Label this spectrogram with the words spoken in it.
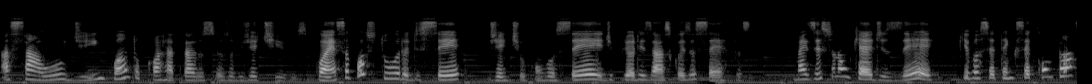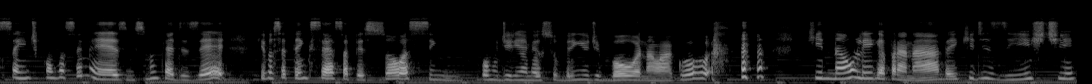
a saúde enquanto corre atrás dos seus objetivos. Com essa postura de ser gentil com você e de priorizar as coisas certas. Mas isso não quer dizer que você tem que ser complacente com você mesmo. Isso não quer dizer que você tem que ser essa pessoa assim, como diria meu sobrinho de boa na lagoa, que não liga para nada e que desiste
